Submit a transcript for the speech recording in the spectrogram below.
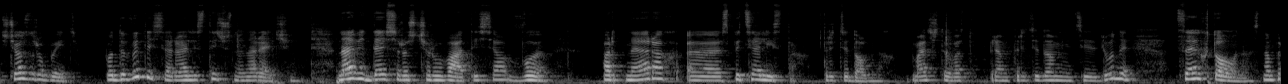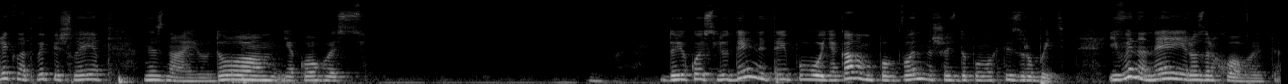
що зробити? Подивитися реалістично на речі, навіть десь розчаруватися в партнерах, е, спеціалістах третідомних. Бачите, у вас тут прям третідомні ці люди. Це хто у нас? Наприклад, ви пішли, не знаю, до якогось. До якоїсь людини, типу, яка вам повинна щось допомогти зробити. І ви на неї розраховуєте,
